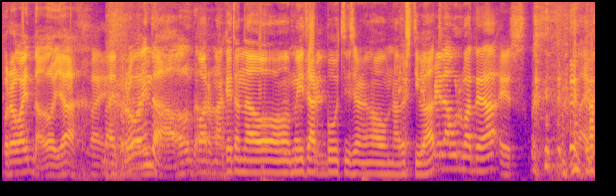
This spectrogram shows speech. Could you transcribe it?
Proba indado, ja. Bai. Bai, proba egin da. Hor, maketan dago Militar Boots izan hau una besti bat. Epe labur batea, ez. Bai.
